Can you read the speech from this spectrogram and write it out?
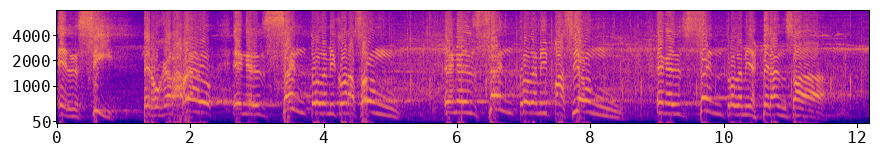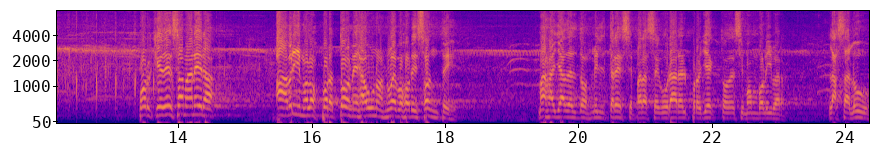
el sí, pero grabado en el centro de mi corazón, en el centro de mi pasión, en el centro de mi esperanza. Porque de esa manera abrimos los portones a unos nuevos horizontes, más allá del 2013, para asegurar el proyecto de Simón Bolívar, la salud,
